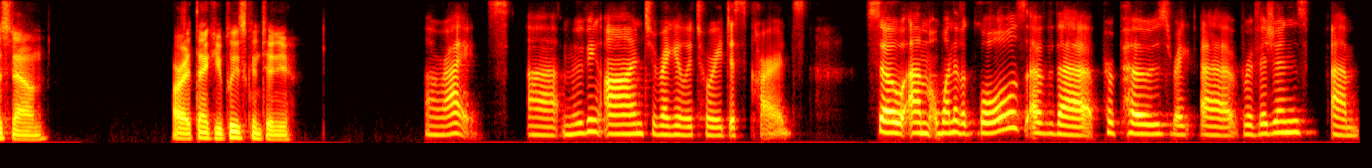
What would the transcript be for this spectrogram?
is down. All right, thank you. Please continue. All right. Uh, moving on to regulatory discards. So um, one of the goals of the proposed re uh, revisions um,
